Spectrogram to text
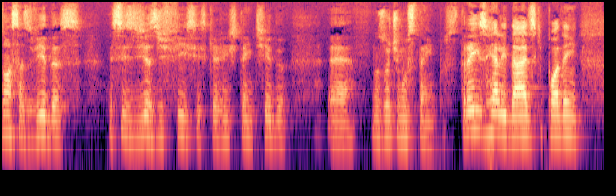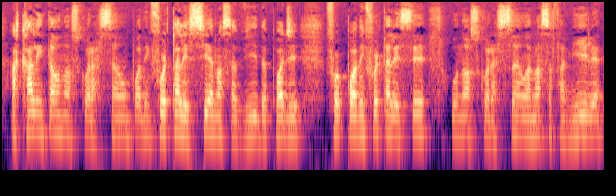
nossas vidas, esses dias difíceis que a gente tem tido é, nos últimos tempos. Três realidades que podem acalentar o nosso coração, podem fortalecer a nossa vida, pode, for, podem fortalecer o nosso coração, a nossa família.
